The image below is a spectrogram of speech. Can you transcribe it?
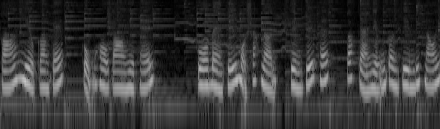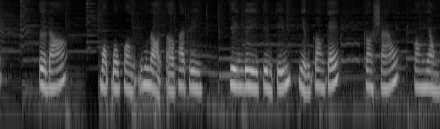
có nhiều con két cũng hô to như thế. Vua bèn ký một sắc lệnh tìm viết hết tất cả những con chim biết nói. Từ đó, một bộ phận quân đội ở Paris chuyên đi tìm kiếm những con két, con sáo, con nhồng,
